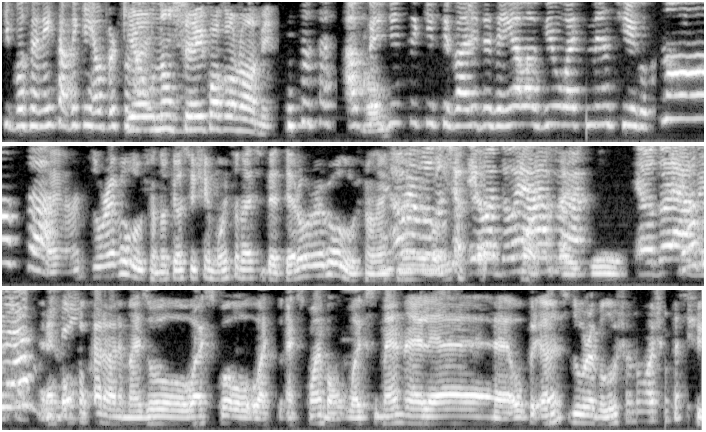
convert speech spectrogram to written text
Que você nem sabe quem é o Que personagem. eu não sei qual que é o nome. A Fê Bom. disse que se vale desenho, ela viu o X-Men antigo. Nossa! É, antes do Revolution, do que eu assisti muito no SBT era o Revolution, né? É o Revolution, eu adorava. Eu adorava esse adorava. Era bom pra caralho, mas o, o X-Com o X- X-Com é bom. O X-Men, ele é. antes do Revolution, eu não acho que eu assisti.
